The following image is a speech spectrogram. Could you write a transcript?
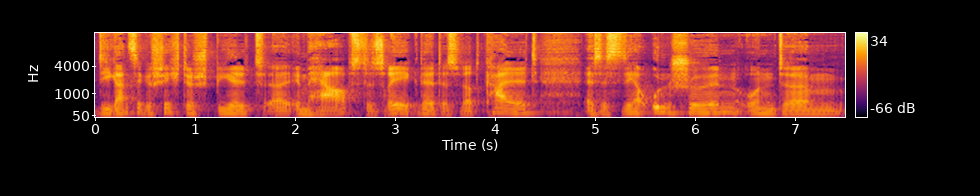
Die ganze Geschichte spielt äh, im Herbst, es regnet, es wird kalt, es ist sehr unschön und ähm,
